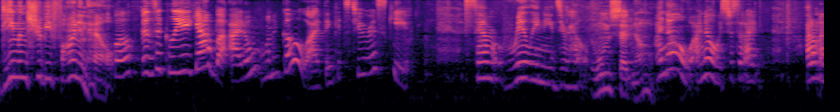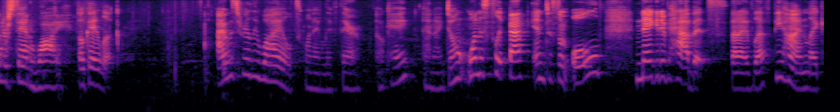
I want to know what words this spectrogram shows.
demons should be fine in hell. Well, physically, yeah, but I don't want to go. I think it's too risky. Sam really needs your help. The woman said no. I know, I know. It's just that I, I don't understand why. Okay, look. I was really wild when I lived there, okay? And I don't want to slip back into some old negative habits that I've left behind, like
